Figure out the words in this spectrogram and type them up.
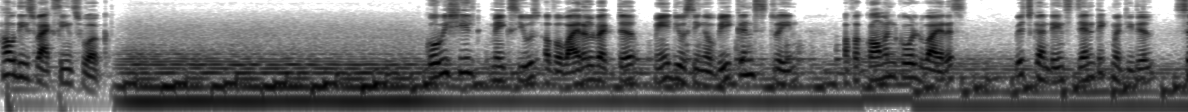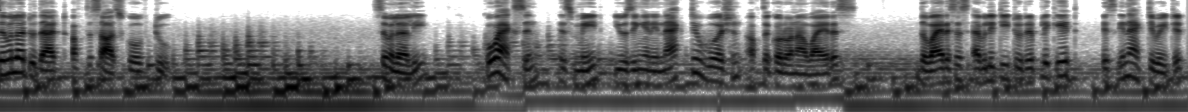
how these vaccines work. Covishield makes use of a viral vector made using a weakened strain of a common cold virus which contains genetic material similar to that of the SARS CoV 2. Similarly, Covaxin is made using an inactive version of the coronavirus. The virus's ability to replicate is inactivated,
